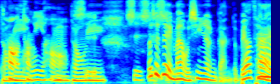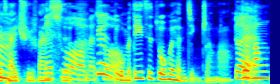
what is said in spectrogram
同意，同意哈，嗯，同意，是是，而且这也蛮有信任感的，不要猜来猜去，反正没错没错，因为我们第一次做会很紧张啊，对方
